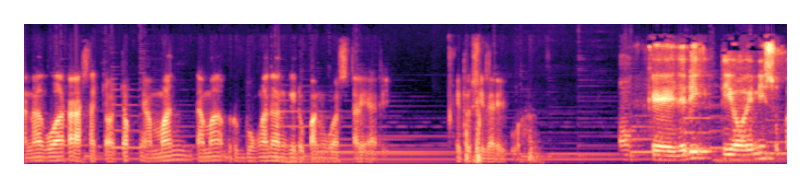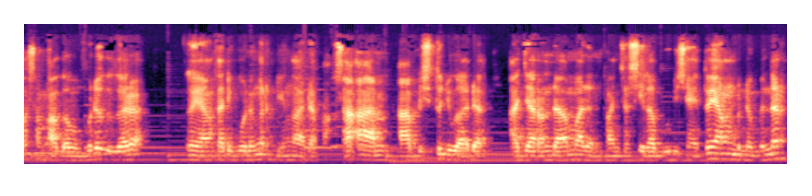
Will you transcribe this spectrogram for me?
Karena gue rasa cocok nyaman sama berhubungan dengan kehidupan gue sehari-hari. Itu sih dari gue Oke, jadi Tio ini suka sama agama Buddha gara-gara yang tadi gue denger dia nggak ada paksaan. Habis itu juga ada ajaran Dhamma dan Pancasila Buddhisnya itu yang bener-bener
